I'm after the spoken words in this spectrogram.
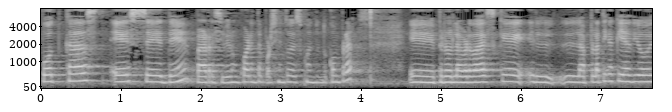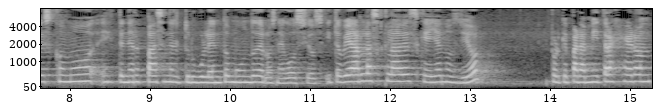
podcast SD para recibir un 40% de descuento en tu compra. Eh, pero la verdad es que la plática que ella dio es cómo eh, tener paz en el turbulento mundo de los negocios. Y te voy a dar las claves que ella nos dio, porque para mí trajeron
